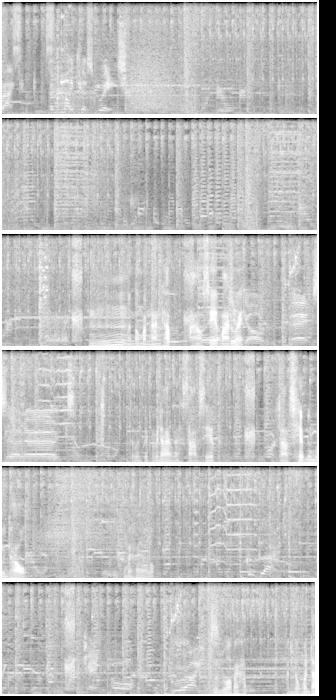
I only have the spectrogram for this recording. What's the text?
rock Ito. this boy to get to work. Good. Find three safes, yeah, to empty the bank and make us rich. อืมมันต้องแบบนั้นครับ อ้าว เซฟมาด้วย Go. Excellent. แต่มันเป็นไปไม่ได้หรอกนะสามเซฟสามเซฟหนึ่งหมื่นเท่ามันคงไม่ให้เราหรอก Good lad. Check four. Great. รัวๆไปครับบันนงบันได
